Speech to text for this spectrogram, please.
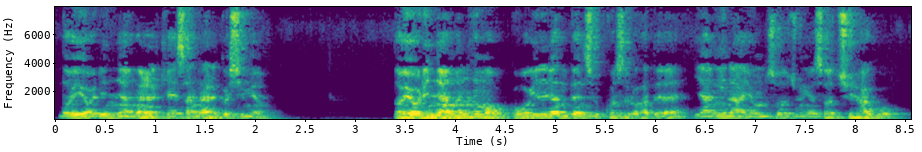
너희 어린 양을 계산할 것이며 너희 어린 양은 흠없고 일년된 수컷으로 하되 양이나 염소 중에서 취하고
